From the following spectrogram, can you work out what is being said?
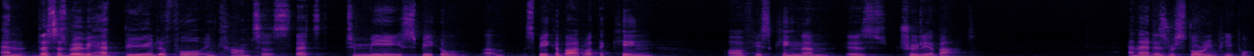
And this is where we have beautiful encounters that, to me, speak, um, speak about what the king of his kingdom is truly about. And that is restoring people.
